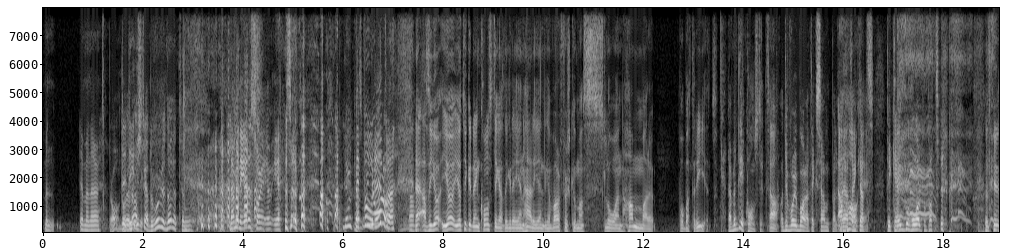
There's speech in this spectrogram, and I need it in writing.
Men jag menar... Bra, då har vi löst det. Då går vi vidare till... Nej men är det så? Är det så? Lukas, det borde inte vara. Nej, alltså jag, jag, jag tycker den konstigaste grejen här är egentligen varför skulle man slå en hammare på batteriet. Nej men det är konstigt. Ja. Och det var ju bara ett exempel. Aha, men jag tänker okay. att det kan ju gå hål på batteriet. det är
